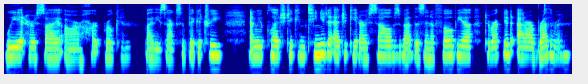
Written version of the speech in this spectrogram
We at HerSci are heartbroken by these acts of bigotry, and we pledge to continue to educate ourselves about the xenophobia directed at our brethren,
